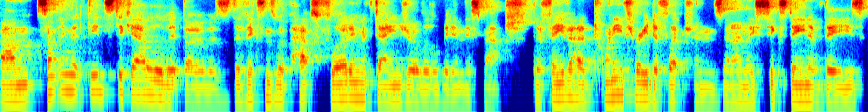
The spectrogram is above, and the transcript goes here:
Um, something that did stick out a little bit though was the Vixens were perhaps flirting with danger a little bit in this match. The Fever had 23 deflections and only 16 of these,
